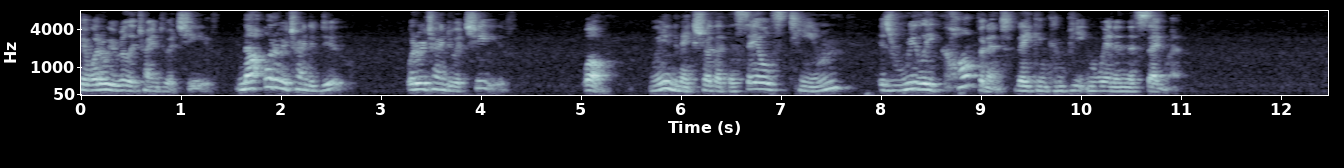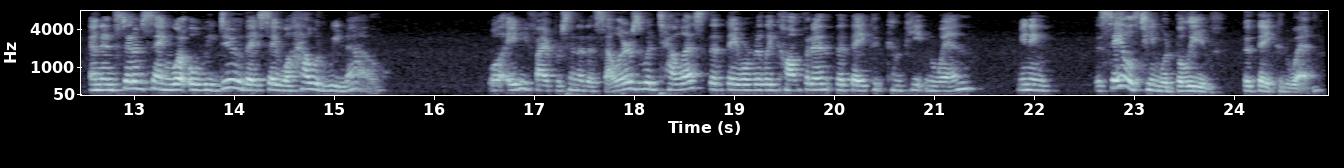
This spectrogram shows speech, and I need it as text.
okay, what are we really trying to achieve? Not what are we trying to do? What are we trying to achieve? Well, we need to make sure that the sales team is really confident they can compete and win in this segment. And instead of saying, What will we do? they say, Well, how would we know? Well, 85% of the sellers would tell us that they were really confident that they could compete and win, meaning the sales team would believe that they could win.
